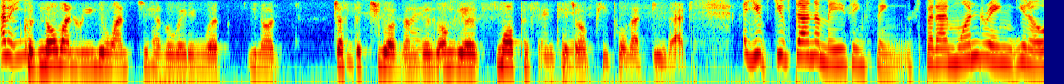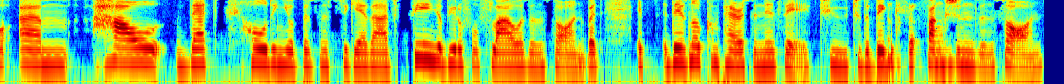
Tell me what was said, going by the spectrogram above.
I mean- because no one really wants to have a wedding with, you know, just the two of them. There's only a small percentage of people that do that. You've you've done amazing things, but I'm wondering, you know, um, how that's holding your business together. I've seen your beautiful flowers and so on, but it, there's no comparison, is there, to to the big functions and so on?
